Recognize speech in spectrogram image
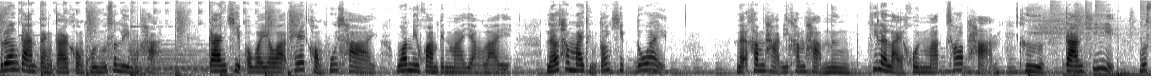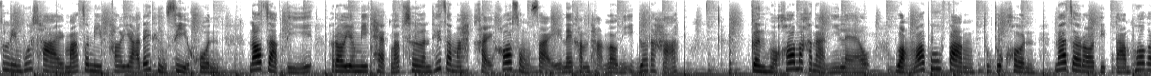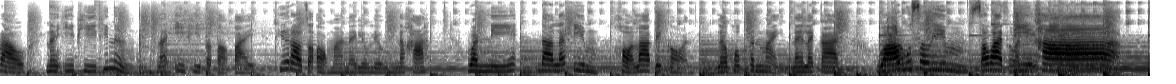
เรื่องการแต่งกายของคนมุสลิมค่ะ การขีบอวัยวะเพศของผู้ชายว่ามีความเป็นมาอย่างไร แล้วทำไมถึงต้องขีบด้วย และคำถามอีกคำถามหนึ่งที่หลาย ๆ คนมักชอบถาม คือการที่มุสลิมผู้ชายมักจะมีภรรยาได้ถึง 4 คน นอกจากนี้เรายังมีแขกรับเชิญที่จะมาไขข้อสงสัยในคำถามเหล่านี้อีกด้วยนะคะ เกินหัวข้อมาขนาดนี้แล้ว หวังว่าผู้ฟังทุกๆ คนน่าจะรอติดตามพวกเราใน EP ที่ 1 และ EP ต่อๆไป ที่เราจะออกมาในเร็วๆนี้นะคะ วันนี้ดาและปิมขอลาไปก่อน แล้วพบกันใหม่ในรายการว้าวมุสลิม สวัสดีค่ะ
